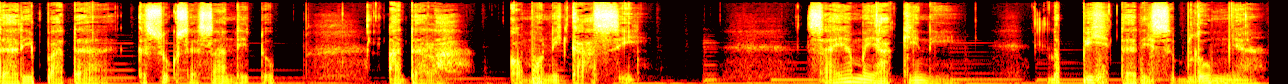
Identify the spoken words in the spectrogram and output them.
daripada kesuksesan hidup adalah komunikasi. Saya meyakini lebih dari sebelumnya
